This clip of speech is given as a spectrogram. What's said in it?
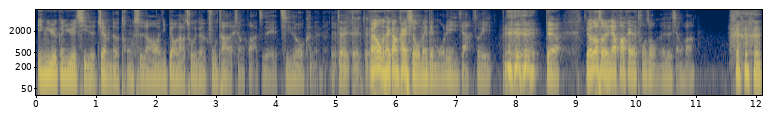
音乐跟乐器的 jam 的同时，然后你表达出一个很复杂的想法之类，其实都有可能的。对对对对。反正我们才刚开始，我们也得磨练一下，所以，嗯、对啊，不要到时候人家 podcast 偷走我们的这个想法。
